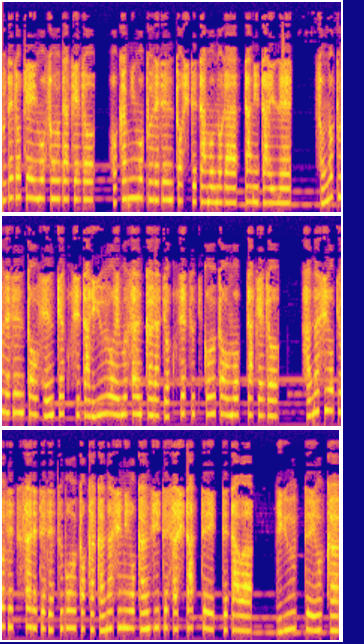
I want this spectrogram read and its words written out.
腕時計もそうだけど、他にもプレゼントしてたものがあったみたいね。そのプレゼントを返却した理由を M さんから直接聞こうと思ったけど、話を拒絶されて絶望とか悲しみを感じて刺したって言ってたわ。理由っていうか、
